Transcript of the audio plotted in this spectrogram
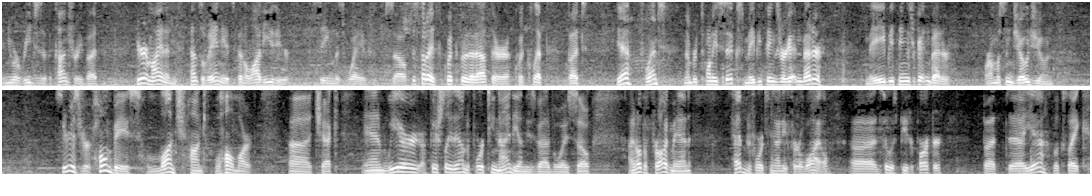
in your regions of the country, but here in mine in Pennsylvania, it's been a lot easier seeing this wave. So just thought I'd quick throw that out there, a quick clip. But yeah, Flint, number 26, maybe things are getting better. Maybe things are getting better. We're almost in Joe June. So here's your home base lunch hunt Walmart uh, check. And we are officially down to 14.90 on these bad boys. So I know the Frogman had been 14.90 for a while, uh, and so was Peter Parker. But uh, yeah, looks like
